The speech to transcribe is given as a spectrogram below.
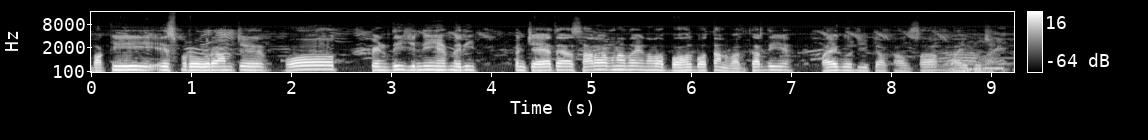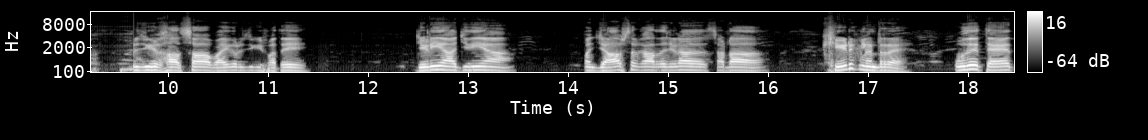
ਬਾਕੀ ਇਸ ਪ੍ਰੋਗਰਾਮ 'ਚ ਬਹੁਤ ਪਿੰਡ ਦੀ ਜਿੰਨੀ ਹੈ ਮੇਰੀ ਪੰਚਾਇਤ ਹੈ ਸਾਰਾ ਉਹਨਾਂ ਦਾ, ਇਹਨਾਂ ਦਾ ਬਹੁਤ ਬਹੁਤ ਧੰਨਵਾਦ ਕਰਦੀ ਹੈ ਵਾਹਿਗੁਰੂ ਜੀ ਕਾ ਖਾਲਸਾ, ਵਾਹਿਗੁਰੂ ਜੀ ਕੀ ਫਤਿਹ। ਵਾਹਿਗੁਰੂ ਜੀ ਕਾ ਖਾਲਸਾ, ਵਾਹਿਗੁਰੂ ਜੀ ਕੀ ਫਤਿਹ। ਜਿਹੜੀਆਂ ਅੱਜ ਦੀਆਂ ਪੰਜਾਬ ਸਰਕਾਰ ਦਾ ਜਿਹੜਾ ਸਾਡਾ ਖੇਡ ਕੈਲੰਡਰ ਹੈ, ਉਹਦੇ ਤਹਿਤ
